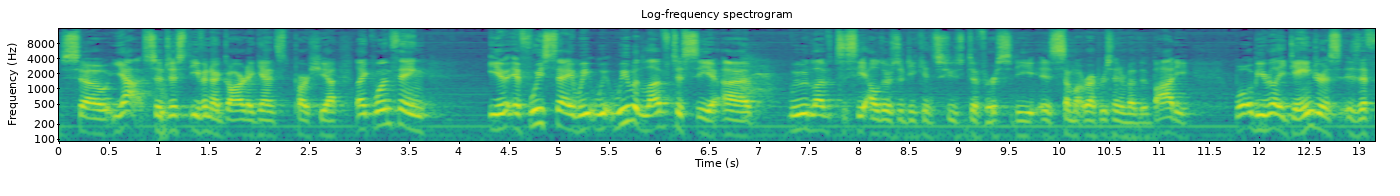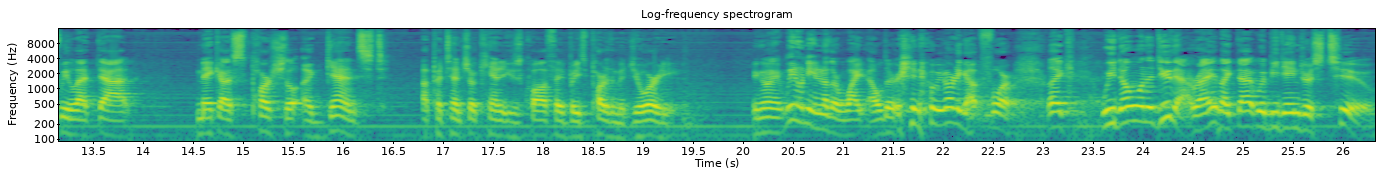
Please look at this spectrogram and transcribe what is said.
So yeah, so just even a guard against partiality. Like one thing, if we say we, we, we would love to see uh, we would love to see elders or deacons whose diversity is somewhat representative of the body. What would be really dangerous is if we let that make us partial against a potential candidate who's qualified, but he's part of the majority. You're going, we don't need another white elder. You know, we've already got four. Like, we don't want to do that, right? Like, that would be dangerous too.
